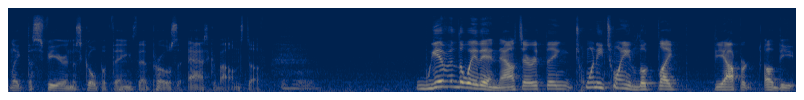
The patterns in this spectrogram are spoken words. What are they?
like the sphere and the scope of things that pros ask about and stuff. Given the way they announced everything, 2020 looked like the oppor- uh, the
